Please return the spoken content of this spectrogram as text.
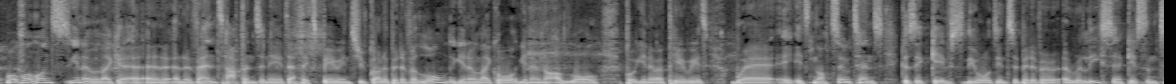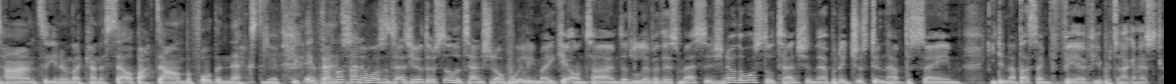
w- w- once you know, like a, an, an event happens, a near-death experience, you've got a bit of a lull. You know, like or you know, not a lull, but you know, a period where it's not so tense because it gives the audience a bit of a, a release and it gives them time to you know, like kind of settle back down before the next Yeah. big If- I'm not saying it wasn't tense. You know, there was still the tension of will he make it on time to deliver this message. You know, there was still tension there, but it just didn't have the same. You didn't have that same fear for your protagonist.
